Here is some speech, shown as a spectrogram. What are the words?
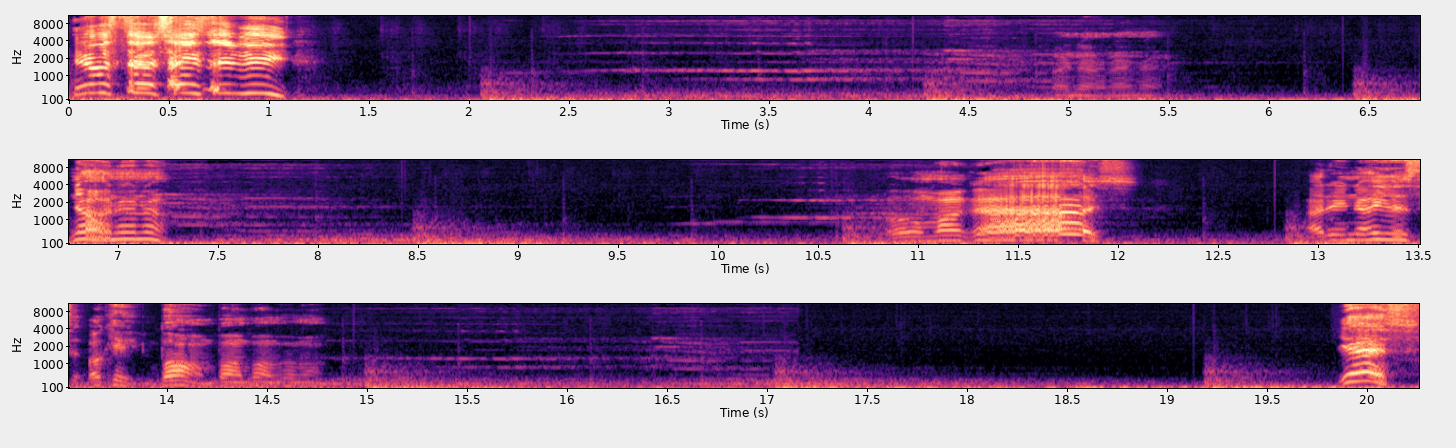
He was still chasing me! No, no, no. Oh my gosh. I didn't know he was. Okay, bomb, bomb, bomb, bomb, bomb. Yes.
